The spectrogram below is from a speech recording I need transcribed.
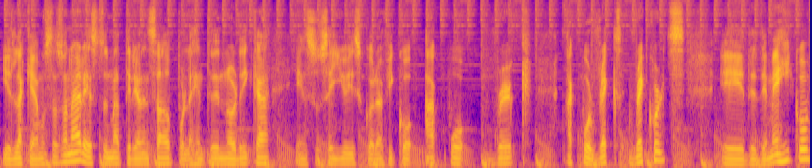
y es la que vamos a sonar. Esto es material lanzado por la gente de Nórdica en su sello discográfico Aqua, Rec- Aqua Records eh, desde México.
